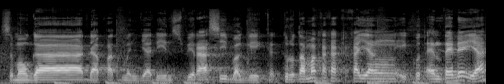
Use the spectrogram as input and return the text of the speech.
Semoga dapat menjadi inspirasi bagi terutama kakak-kakak yang ikut NTD ya.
